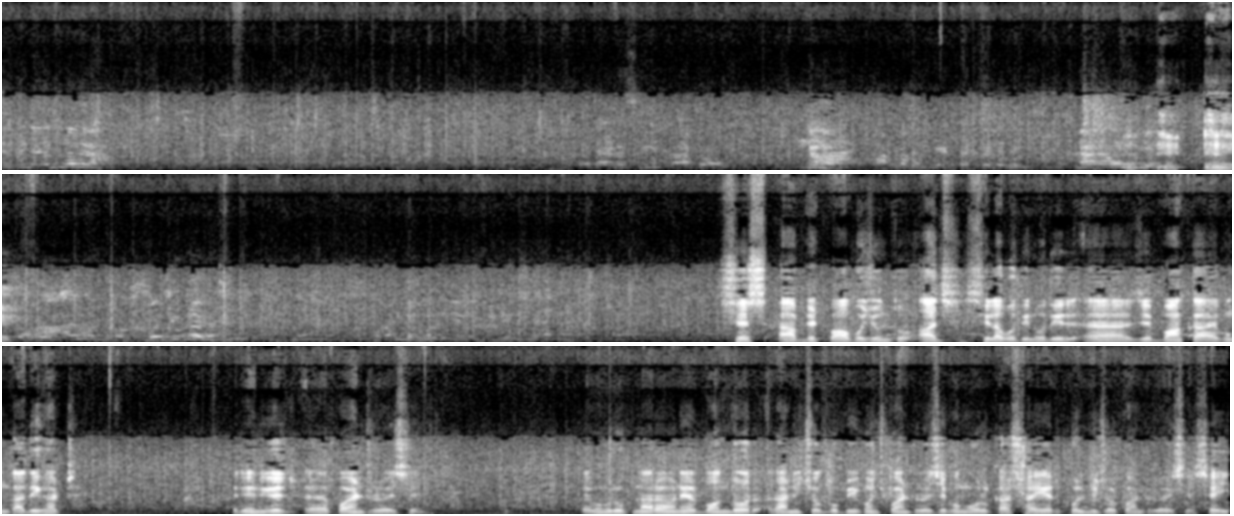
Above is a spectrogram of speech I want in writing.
কেন না না উনি বলছি উঠে শেষ আপডেট পাওয়া পর্যন্ত আজ শিলাবতী নদীর যে বাঁকা এবং গাদিঘাট রেনগেজ পয়েন্ট রয়েছে এবং রূপনারায়ণের বন্দর, রানীচক, গোপীগঞ্জ পয়েন্ট রয়েছে এবং ওলকা সাইয়ের কলমিচর পয়েন্ট রয়েছে। সেই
